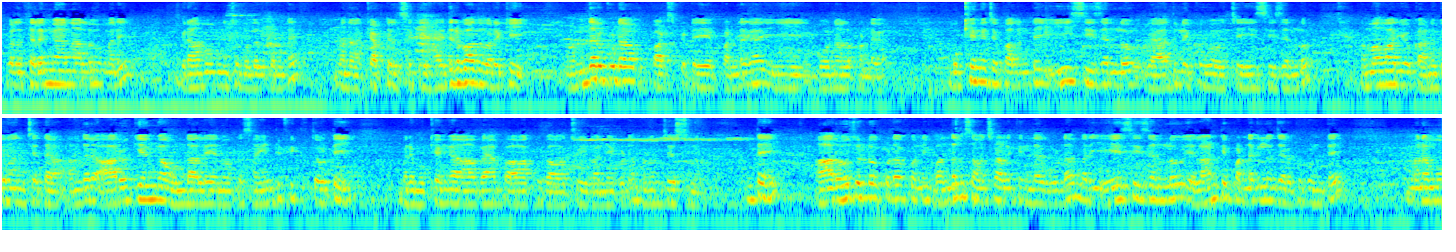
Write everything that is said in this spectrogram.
ఇవాళ తెలంగాణలో మరి గ్రామం నుంచి మొదలుకుంటే మన క్యాపిటల్ సిటీ హైదరాబాద్ వరకు అందరూ కూడా పార్టిసిపేట్ అయ్యే పండగ ఈ బోనాల పండగ. ముఖ్యంగా చెప్పాలంటే ఈ సీజన్లో వ్యాధులు ఎక్కువగా వచ్చే ఈ సీజన్లో అమ్మవారి యొక్క అనుగ్రహం చేత అందరూ ఆరోగ్యంగా ఉండాలి అని ఒక సైంటిఫిక్ తోటి మరి ముఖ్యంగా వేప ఆకు కావచ్చు ఇవన్నీ కూడా మనం చేస్తున్నాం. అంటే ఆ రోజుల్లో కూడా కొన్ని వందల సంవత్సరాల కింద కూడా మరి ఏ సీజన్లో ఎలాంటి పండుగలు జరుపుకుంటే మనము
